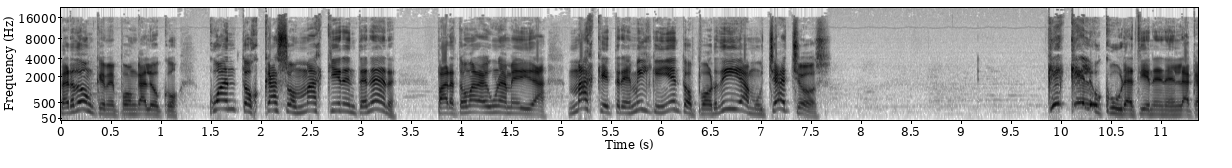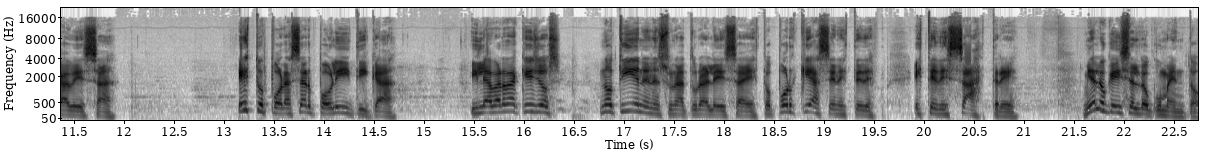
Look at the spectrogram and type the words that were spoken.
Perdón que me ponga loco. ¿Cuántos casos más quieren tener para tomar alguna medida? ¿Más que 3.500 por día, muchachos? ¿Qué, ¿Qué locura tienen en la cabeza? Esto es por hacer política. Y la verdad que ellos no tienen en su naturaleza esto. ¿Por qué hacen este, este desastre? Mira lo que dice el documento.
